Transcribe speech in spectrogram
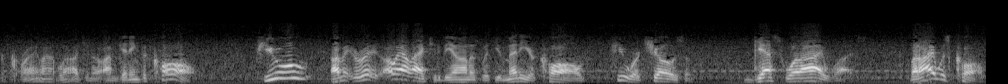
So crying out loud, you know, I'm getting the call. Few, I mean, really, oh, well, actually, to be honest with you, many are called, few are chosen. Guess what I was? But I was called.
